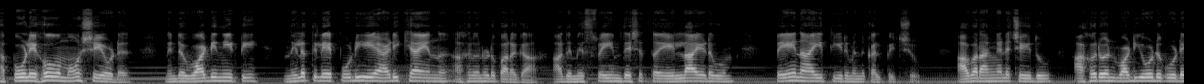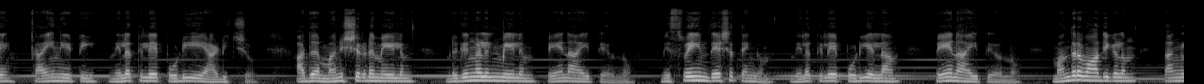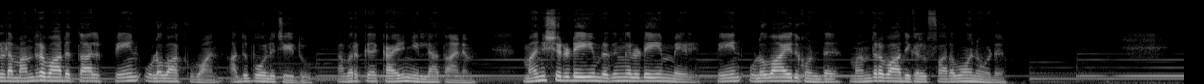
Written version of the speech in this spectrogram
അപ്പോൾ യഹോവ മോശയോട് നിന്റെ വടി നീട്ടി നിലത്തിലെ പൊടിയെ അടിക്ക എന്ന് അഹ്ലോനോട് പറക. അത് മിശ്രയും ദേശത്ത് എല്ലായിടവും പേനായി തീരുമെന്ന് കൽപ്പിച്ചു. അവർ അങ്ങനെ ചെയ്തു. അഹരോൻ വടിയോടുകൂടെ കൈനീട്ടി നിലത്തിലെ പൊടിയെ അടിച്ചു. അത് മനുഷ്യരുടെ മേലും മൃഗങ്ങളിന്മേലും പേനായിത്തീർന്നു മിശ്രയും ദേശത്തെങ്ങും നിലത്തിലെ പൊടിയെല്ലാം പേനായിത്തീർന്നു മന്ത്രവാദികളും തങ്ങളുടെ മന്ത്രവാദത്താൽ പേൻ ഉളവാക്കുവാൻ അതുപോലെ ചെയ്തു. അവർക്ക് കഴിഞ്ഞില്ല താനും. മനുഷ്യരുടെയും മൃഗങ്ങളുടെയും മേൽ പേൻ ഉളവായതുകൊണ്ട് മന്ത്രവാദികൾ ഫറവോനോട്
